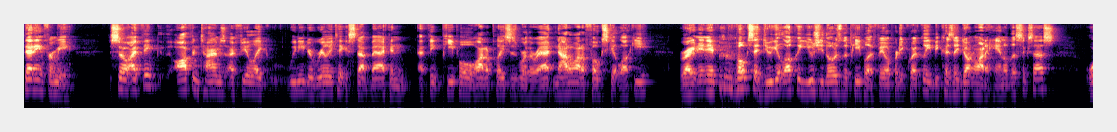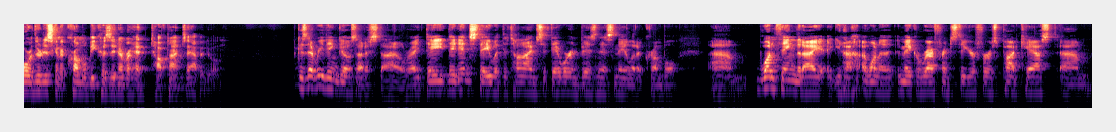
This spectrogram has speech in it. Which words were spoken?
that ain't for me. So I think oftentimes I feel like we need to really take a step back. And I think people, a lot of places where they're at, not a lot of folks get lucky, right? And if folks that do get lucky, usually those are the people that fail pretty quickly because they don't know how to handle the success or they're just going to crumble because they never had tough times happen to them because everything goes out of style, right? They they didn't stay with the times if they were in business and they let it crumble. Um, one thing that I you know I want to make a reference to your first podcast um,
